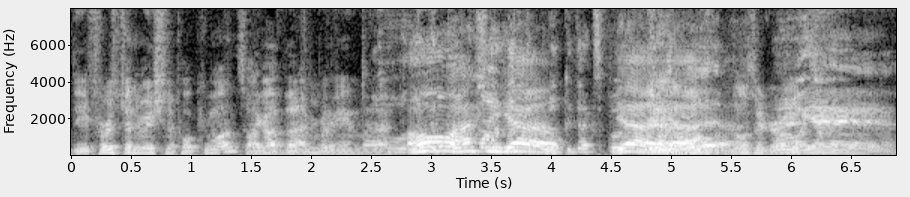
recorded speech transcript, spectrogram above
the first generation of Pokemon, so I got that. I remember getting that. Oh, like Oh, the Pokemon, actually, like yeah. The Pokedex book? Yeah, yeah, yeah, those, yeah. those are great. Oh, yeah, yeah, yeah, yeah.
